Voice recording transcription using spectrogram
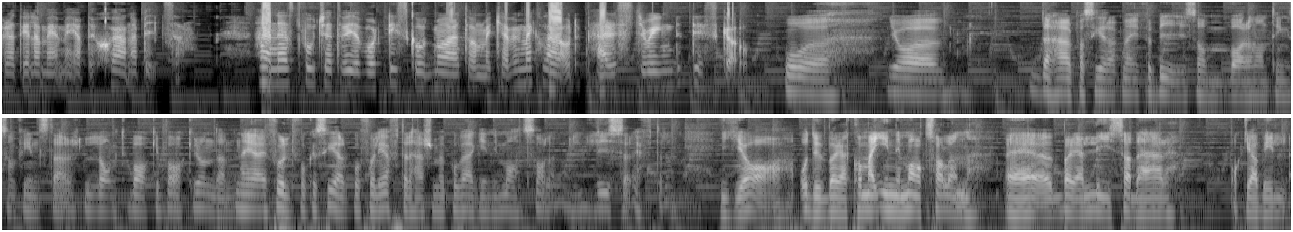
för att dela med mig av de sköna beatsen. Härnäst fortsätter vi vårt disco-maraton med Kevin MacLeod, är Stringed Disco. Och jag... Det här passerar mig förbi som bara någonting som finns där långt bak i bakgrunden. När jag är fullt fokuserad på att följa efter det här som är på väg in i matsalen. Lyser efter den. ja, och du börjar komma in i matsalen, eh, börjar lysa där och jag vill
